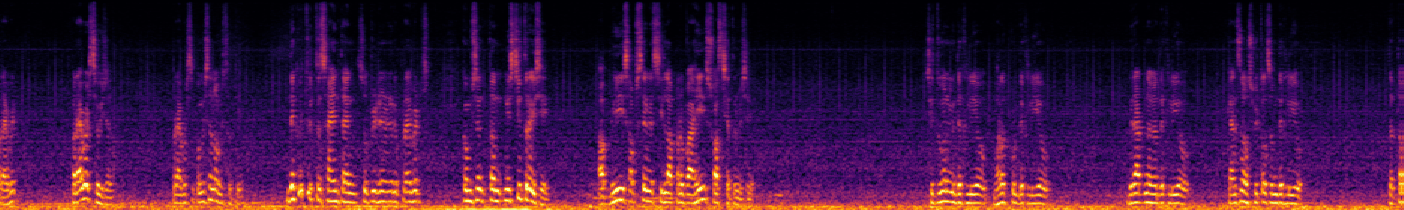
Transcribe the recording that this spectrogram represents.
प्राइवेट प्राइवेट छै ओइजन प्राइवेट से कमीशन अबैत होतै। देखै तो साइन ताइन सुप्रिटेंडेंट के प्राइवेट कमीशन तऽ निश्चित रहै छै। अभी सबसे बेसी लापरवाही स्वास्थ्य क्षेत्र में छै। चितवन में देख लियो भरतपुर देख लियौ विराटनगर देख लियो कैंसर हॉस्पिटल सब देख लियौ जतऽ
